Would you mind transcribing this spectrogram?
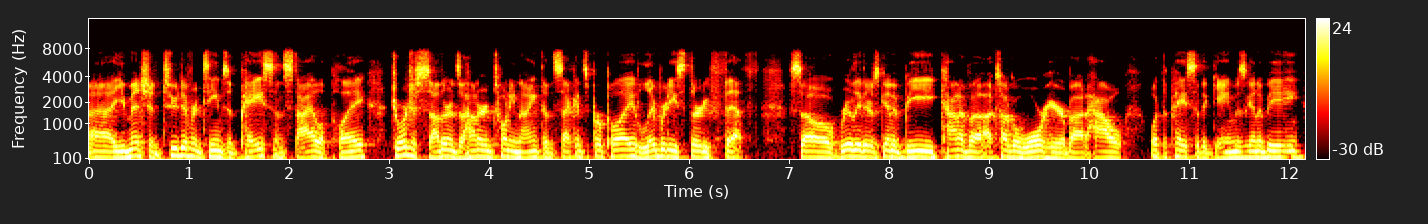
Uh, you mentioned two different teams in pace and style of play. Georgia Southern's 129th in seconds per play. Liberty's 35th. So really, there's going to be kind of a, a, tug of war here about how what the pace of the game is going to be.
